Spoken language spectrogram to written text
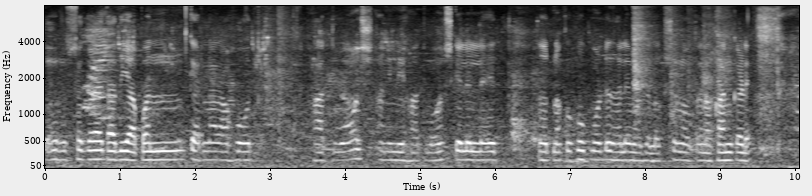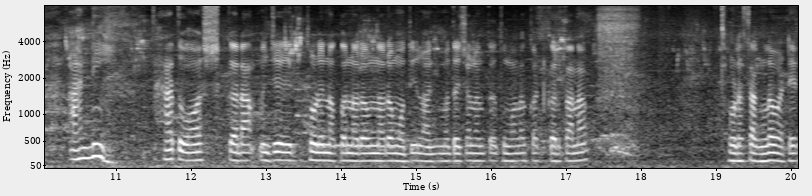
तर सगळ्यात आधी आपण करणार आहोत हात वॉश आणि मी हात वॉश केलेले आहेत. तर नखं खूप मोठे झाले माझं लक्ष नव्हतं नखांकडे. आणि हात वॉश करा म्हणजे थोडे नखं नरम नरम होतील आणि मग त्याच्यानंतर तुम्हाला कट करताना थोडं चांगलं वाटेल.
